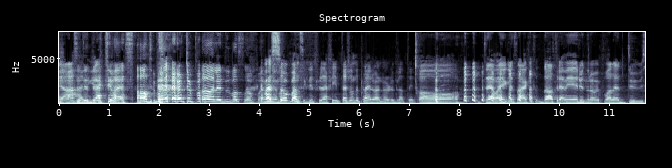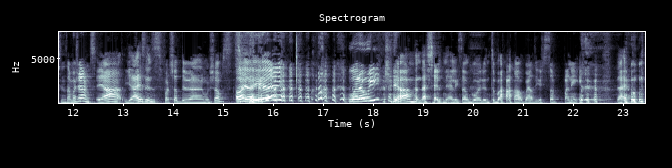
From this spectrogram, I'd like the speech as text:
Ja, så du dreit i hva jeg sa? Du bare hørte på? Eller du bare så på? Jeg bare så på ansiktet ditt fordi det er fint. Det er sånn det pleier å være når du prater. Åh, det var hyggelig sagt. Da tror jeg vi runder over på hva det du syns er morsomt. Ja, jeg syns fortsatt du er morsomst. Oi, oi, oi! What a week! Ja, men det er sjelden jeg liksom går rundt og bare Wow, Well, you're so funny. Det er jo noen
